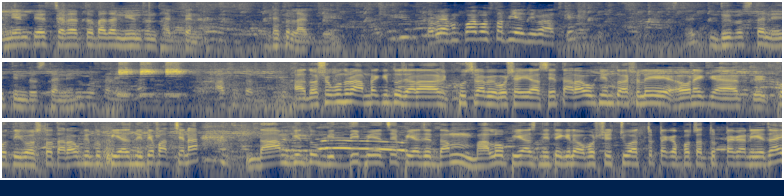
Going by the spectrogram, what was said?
ইন্ডিয়ান পেঁয়াজ ছাড়া তো বাজার নিয়ন্ত্রণ থাকবে না। এটা তো লাগবে। তবে এখন কয় বস্তা পেঁয়াজ নেবেন আজকে? দুই বস্তা নেই তিন বস্তা নেই। আচ্ছা আচ্ছা। দর্শক বন্ধুরা আমরা কিন্তু যারা খুচরা ব্যবসায়ী আছে তারাও কিন্তু আসলে অনেক ক্ষতিগ্রস্ত তারাও কিন্তু পেঁয়াজ নিতে পারছে না। দাম কিন্তু বৃদ্ধি পেয়েছে পেঁয়াজের দাম ভালো পেঁয়াজ নিতে গেলে অবশ্যই চুয়াত্তর টাকা পঁচাত্তর টাকা নিয়ে যায়।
